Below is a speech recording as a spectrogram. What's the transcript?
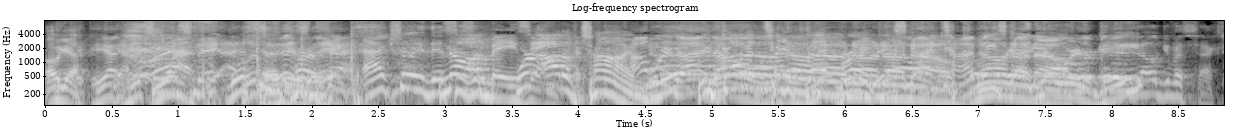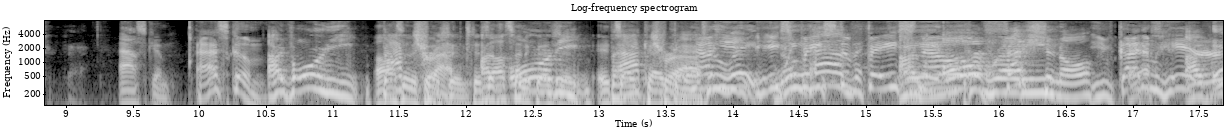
oh, yeah. Yeah, listen Yes, to this, Nick. this Listen is this, perfect. Nick. Actually, this no, is amazing. we're out of time. Oh, we're not. We've No, got to take no, that no, break. no, He's no, got time. no, He's no, got no. nowhere to be. They'll give us extra time. Ask him. Ask him. I've already Ask me the question. backtracked. Just I've ask me the already question. It's okay, backtracked. Now Too he- late. he's We face have to face an now. already- professional. You've got him here. I've In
